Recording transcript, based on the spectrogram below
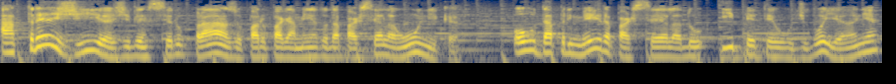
Há três dias de vencer o prazo para o pagamento da parcela única ou da primeira parcela do IPTU de Goiânia,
